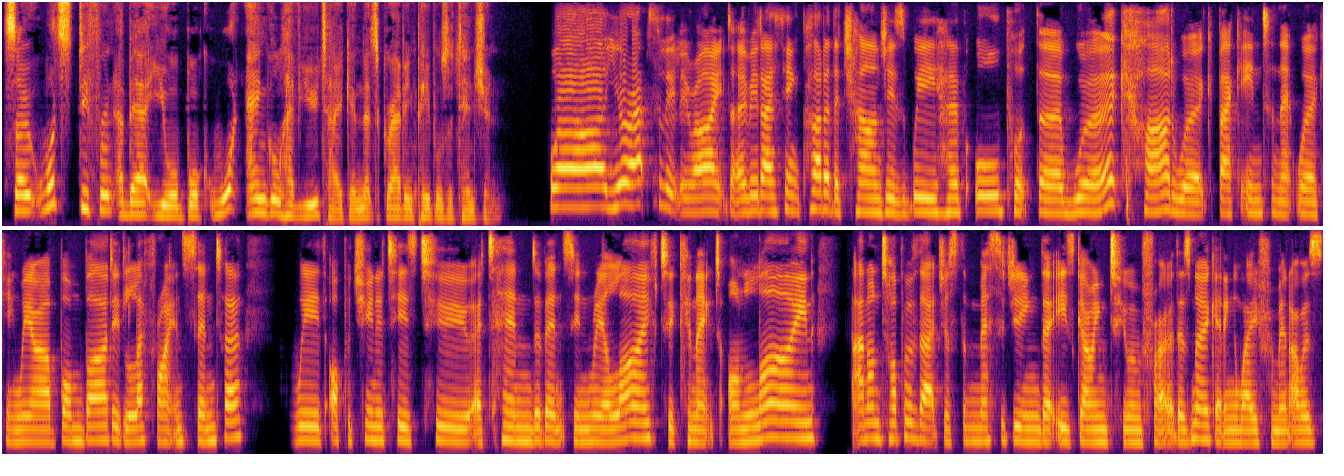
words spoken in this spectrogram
So, what's different about your book? What angle have you taken that's grabbing people's attention? Well, you're absolutely right, David. I think part of the challenge is we have all put the work, hard work, back into networking. We are bombarded left, right, and center with opportunities to attend events in real life, to connect online. And on top of that, just the messaging that is going to and fro. There's no getting away from it. I was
